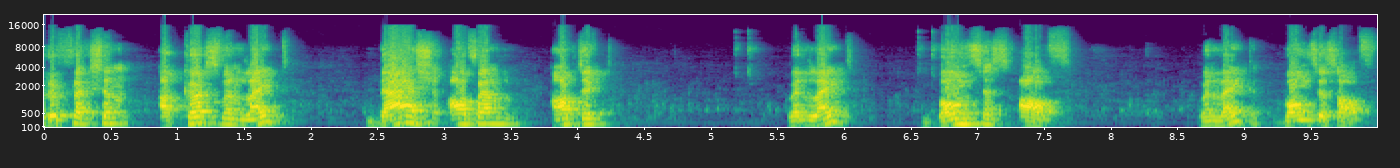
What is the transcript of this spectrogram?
Reflection occurs when light dash of an object when light bounces off. When light bounces off.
